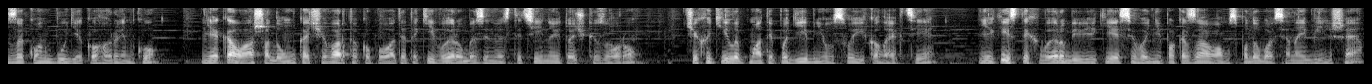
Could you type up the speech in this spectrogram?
закон будь-якого ринку. Яка ваша думка, чи варто купувати такі вироби з інвестиційної точки зору? Чи хотіли б мати подібні у своїй колекції? Який з тих виробів, які я сьогодні показав, вам сподобався найбільше?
